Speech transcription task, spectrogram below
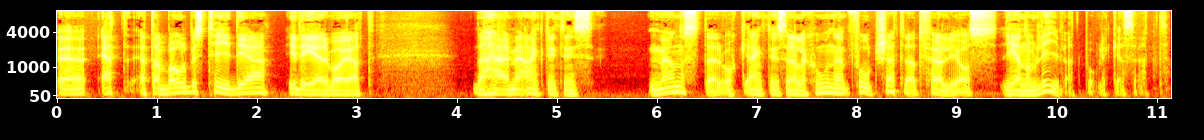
eh, ett, ett av Bowlbys tidiga idéer var ju att det här med anknytnings mönster och anknytningsrelationen fortsätter att följa oss genom livet på olika sätt.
